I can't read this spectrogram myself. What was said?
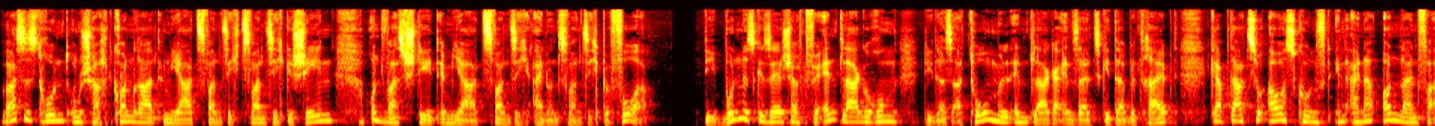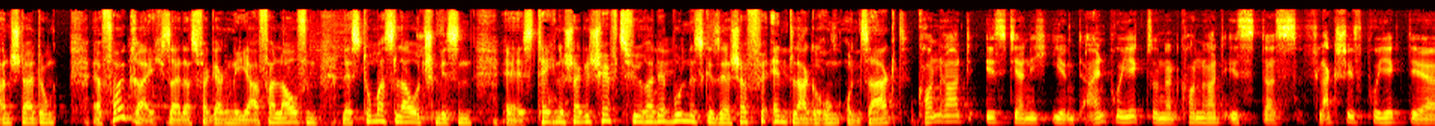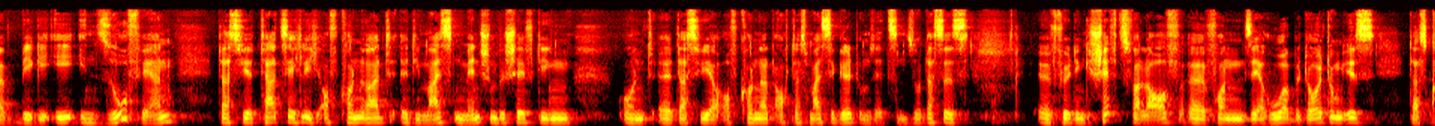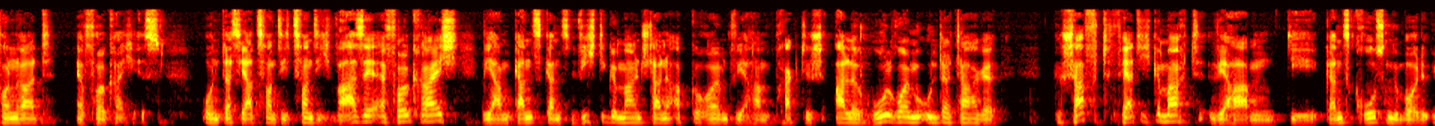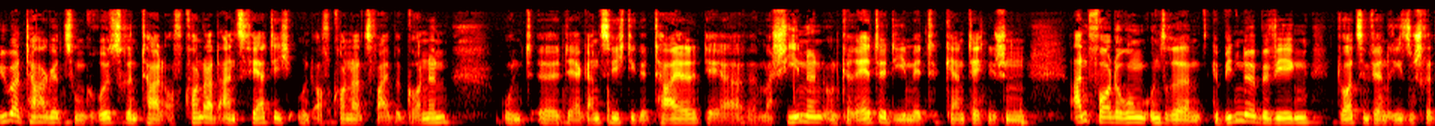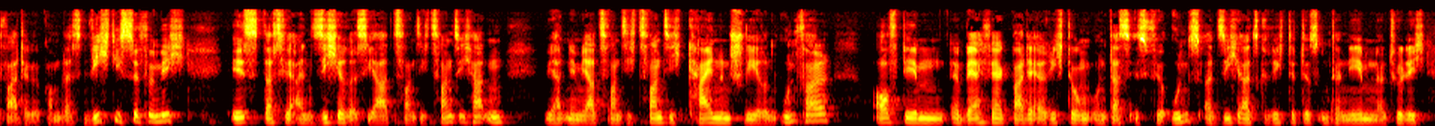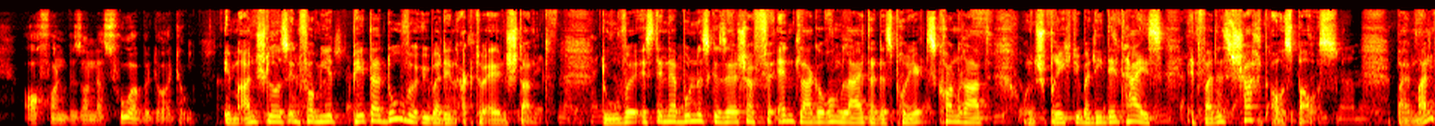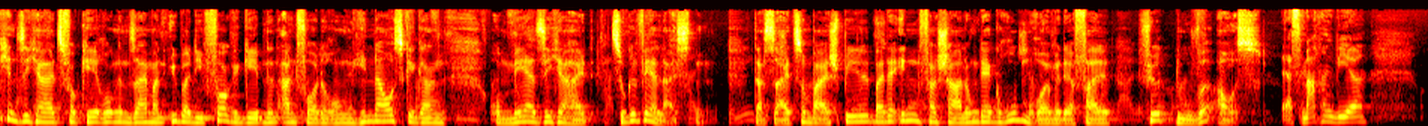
Was ist rund um Schacht Konrad im Jahr 2020 geschehen und was steht im Jahr 2021 bevor? Die Bundesgesellschaft für Endlagerung, die das Atommüllendlager in Salzgitter betreibt, gab dazu Auskunft in einer Online-Veranstaltung. Erfolgreich sei das vergangene Jahr verlaufen, lässt Thomas Lautsch wissen. Er ist technischer Geschäftsführer der Bundesgesellschaft für Endlagerung und sagt, Konrad ist ja nicht irgendein Projekt, sondern Konrad ist das Flaggschiffprojekt der BGE insofern, dass wir tatsächlich auf Konrad äh, die meisten Menschen beschäftigen und äh, dass wir auf Konrad auch das meiste Geld umsetzen, sodass es äh, für den Geschäftsverlauf äh, von sehr hoher Bedeutung ist, dass Konrad erfolgreich ist. Und das Jahr 2020 war sehr erfolgreich. Wir haben ganz, ganz wichtige Meilensteine abgeräumt. Wir haben praktisch alle Hohlräume Untertage geschafft, fertig gemacht. Wir haben die ganz großen Gebäudeübertage zum größeren Teil auf Konrad 1 fertig und auf Konrad 2 begonnen. Und äh, der ganz wichtige Teil der äh, Maschinen und Geräte, die mit kerntechnischen Anforderungen unsere Gebinde bewegen, dort sind wir einen Riesenschritt weitergekommen. Das Wichtigste für mich ist, dass wir ein sicheres Jahr 2020 hatten. Wir hatten im Jahr 2020 keinen schweren Unfall auf dem äh, Bergwerk bei der Errichtung. Und das ist für uns als sicherheitsgerichtetes Unternehmen natürlich auch von besonders hoher Bedeutung. Im Anschluss informiert Peter Duwe über den aktuellen Stand. Duwe ist in der Bundesgesellschaft für Endlagerung Leiter des Projekts Konrad und spricht über die Details, etwa des Schachtausbaus. Bei manchen Sicherheitsvorkehrungen sei man über die vorgegebenen Anforderungen hinausgegangen, um mehr Sicherheit zu gewährleisten. Das sei zum Beispiel bei der Innenverschalung der Grubenräume der Fall, führt Duwe aus. Das machen wir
